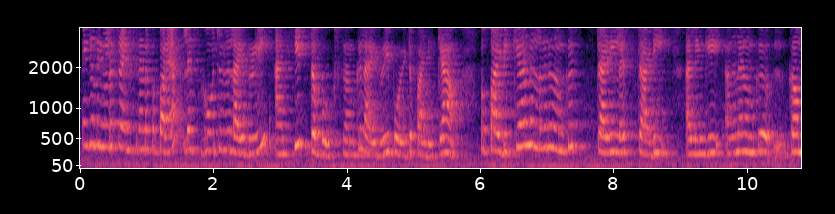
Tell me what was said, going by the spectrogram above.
നിങ്ങൾക്ക് നിങ്ങളുടെ ഫ്രണ്ട്സിനോടൊക്കെ പറയാം let's go to the library and hit the books നമുക്ക് ലൈബ്രറി പോയിട്ട് പഠിക്കാം. അപ്പോൾ പഠിക്കുക എന്നുള്ളതിന് നമുക്ക് സ്റ്റഡി ലെറ്റ് സ്റ്റഡി അല്ലെങ്കിൽ അങ്ങനെ നമുക്ക് come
